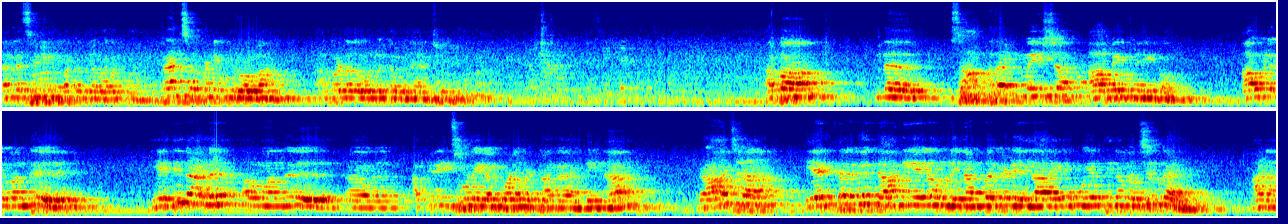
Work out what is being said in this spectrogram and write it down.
நல்ல சிரிங்க பக்கத்துல வரக்கூடாது ட்ரான்ஸ்ஃபர் பண்ணி விட்டுருவோமா? அங்க உள்ளதை உங்களுக்கு அப்படி அனுப்பிச்சு அப்போ இந்த சாத்ராக் மேஷா ஆபேத்நேகோ அவங்களுக்கு வந்து எதினால அவங்க வந்து அஹ், அக்கினி சூளையில போடப்பட்டாங்க அப்படின்னா ராஜா ஏற்கனவே தானியேல அவனுடைய நண்பர்கள் எல்லாரையும் உயர்த்தி தான் வச்சிருந்தாரு ஆனா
